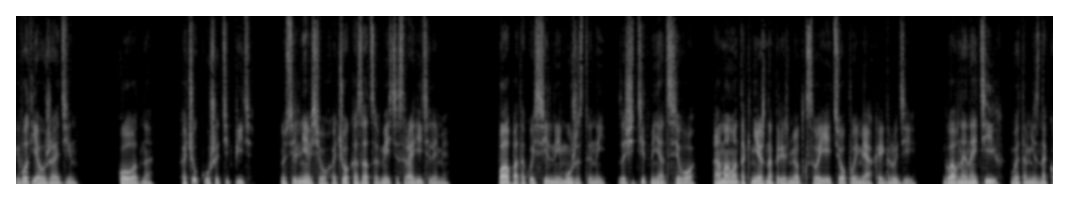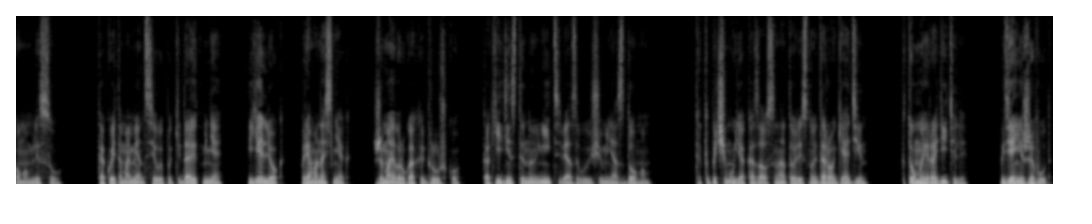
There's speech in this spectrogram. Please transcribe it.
И вот я уже один. Холодно. Хочу кушать и пить. Но сильнее всего хочу оказаться вместе с родителями. Папа, такой сильный и мужественный, защитит меня от всего, а мама так нежно прижмет к своей теплой мягкой груди. Главное найти их в этом незнакомом лесу. В какой-то момент силы покидают меня, и я лег, прямо на снег, сжимая в руках игрушку, как единственную нить, связывающую меня с домом. Как и почему я оказался на той лесной дороге один? Кто мои родители? Где они живут?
